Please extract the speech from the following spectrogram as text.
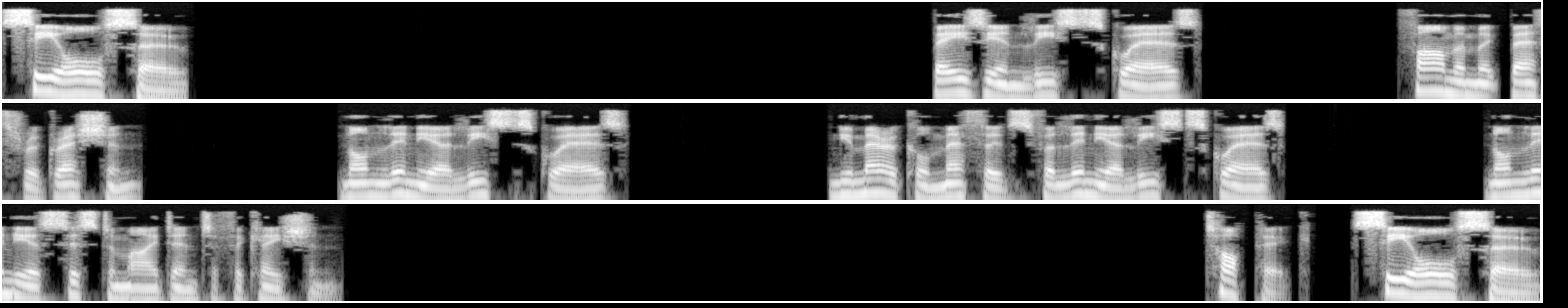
See also Bayesian least squares Fama-MacBeth regression. Nonlinear least squares. Numerical methods for linear least squares. Nonlinear system identification. Topic. See also.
